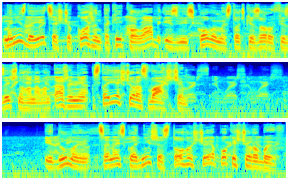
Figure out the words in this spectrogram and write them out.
Мені здається, що кожен такий колаб із військовими з точки зору фізичного навантаження стає щораз важчим. І думаю, це найскладніше з того, що я поки що робив.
